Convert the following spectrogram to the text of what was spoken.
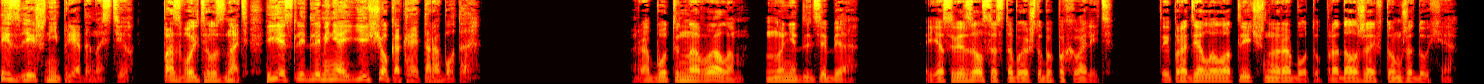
излишней преданностью. Позвольте узнать, есть ли для меня еще какая-то работа?» «Работы навалом, но не для тебя. Я связался с тобой, чтобы похвалить. Ты проделал отличную работу, продолжай в том же духе».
